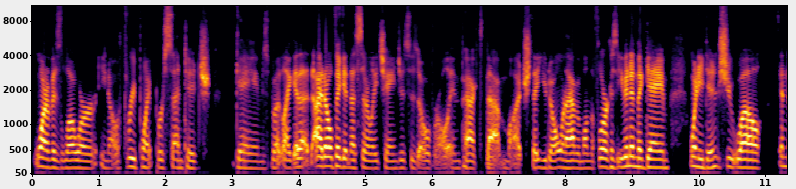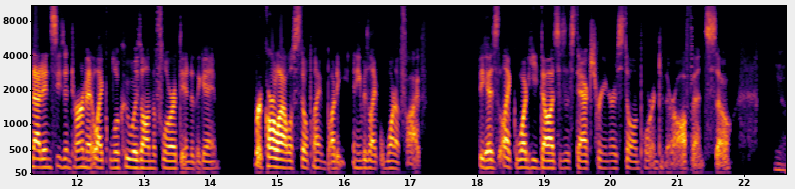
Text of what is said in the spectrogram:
one of his lower, you know, three point percentage games. But like, I don't think it necessarily changes his overall impact that much that you don't want to have him on the floor. Because even in the game when he didn't shoot well in that in season tournament, like, look who was on the floor at the end of the game. Rick Carlisle was still playing Buddy, and he was like one of five because like what he does as a stack screener is still important to their offense. So yeah.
